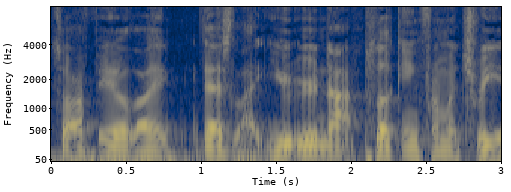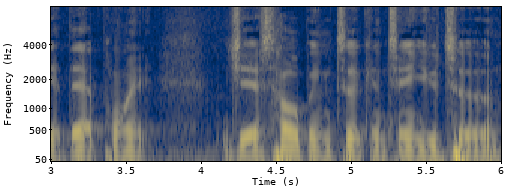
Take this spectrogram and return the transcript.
So I feel like that's like you you're not plucking from a tree at that point, just hoping to continue to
